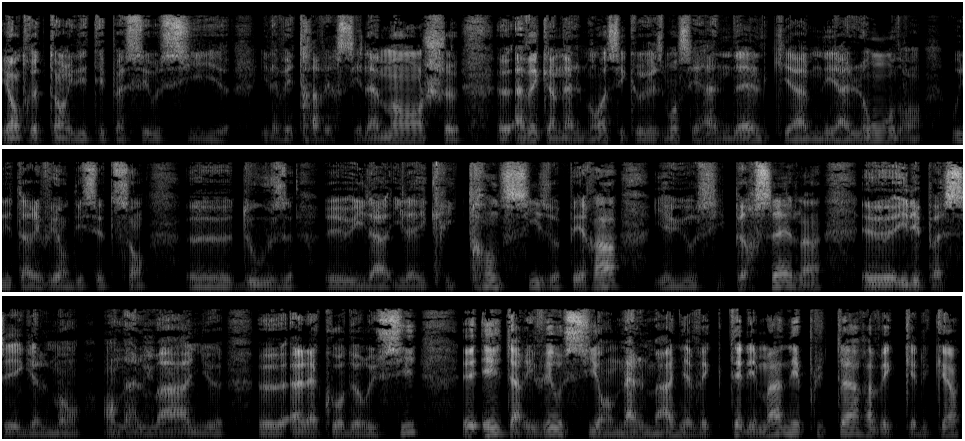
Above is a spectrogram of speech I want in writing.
Et entre-temps, il était passé aussi, euh, il avait traversé la Manche euh, avec un Allemand, assez curieusement, c'est Handel qui a amené à Londres, où il est arrivé en 1712. Euh, il, a, écrit 36 opéras, il y a eu aussi Purcell, hein. il est passé également en Allemagne, à la cour de Russie, et, est arrivé aussi en Allemagne avec Telemann, et plus tard avec quelqu'un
